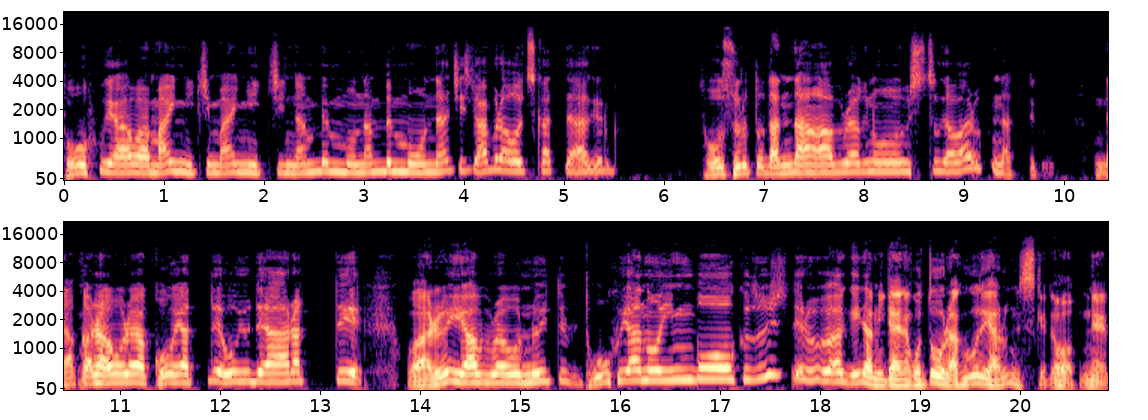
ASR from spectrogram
豆腐屋は毎日毎日何遍も何遍も同じ油を使ってあげる。そうするとだんだん油の質が悪くなってくる。だから俺はこうやってお湯で洗って悪い油を抜いてる。豆腐屋の陰謀を崩してるわけだ。みたいなことを落語でやるんですけど。ね。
